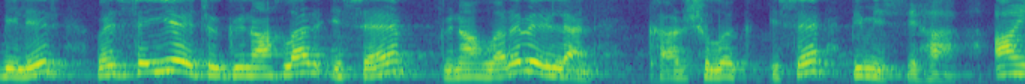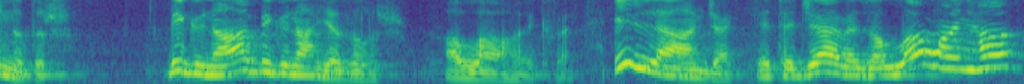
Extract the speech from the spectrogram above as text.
lütfedebilir. Ve seyyiyetü günahlar ise, günahlara verilen karşılık ise bir misliha, aynıdır. Bir günah bir günah yazılır. Allahu Ekber. İlla ancak yetecavvezallahu anha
